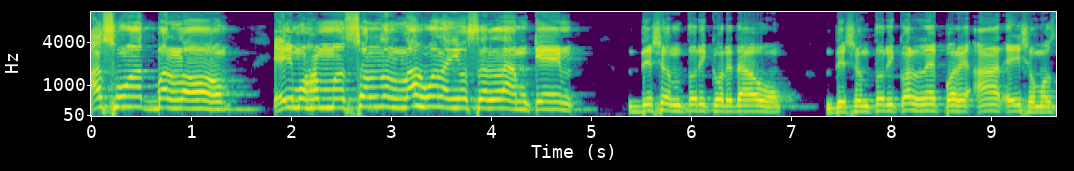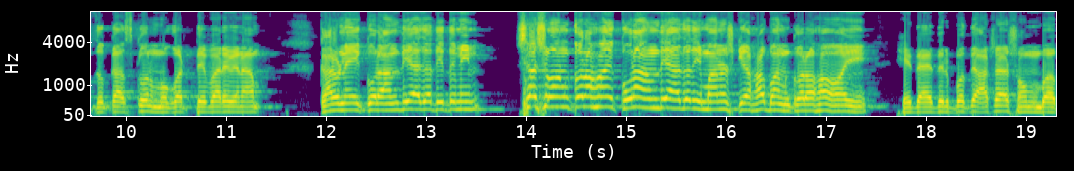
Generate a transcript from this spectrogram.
আসওয়াদ বলল এই মোহাম্মদ ওয়াসাল্লামকে দেশান্তরি করে দাও। দেশান্তরি করলে পরে আর এই সমস্ত কাজকর্ম করতে পারবে না। কারণ এই কোরআন দিয়া যদি তুমি শাসন করা হয়, কোরআন দেয়া যদি মানুষকে আহ্বান করা হয়, হেদায়তের পথে আসা সম্ভব।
